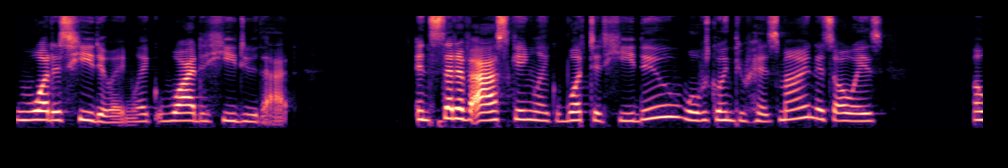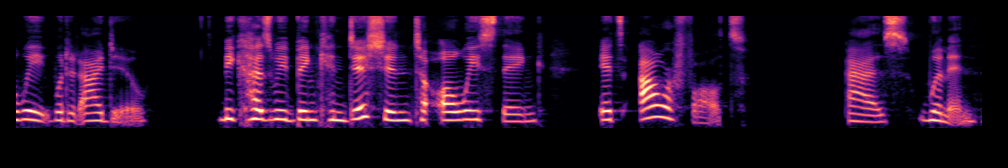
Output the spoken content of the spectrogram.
What is he doing? Like, why did he do that? Instead of asking, like, what did he do? What was going through his mind? It's always, oh, wait, what did I do? Because we've been conditioned to always think it's our fault as women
